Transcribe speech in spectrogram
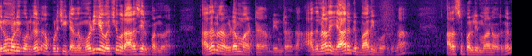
இருமொழி கொள்கை நான் பிடிச்சிக்கிட்டேன். அந்த மொழியை வச்சு ஒரு அரசியல் பண்ணுவேன். அதை நான் விட மாட்டேன் அப்படின்றது தான். அதனால் யாருக்கு பாதிப்பு வருதுன்னா அரசு பள்ளி மாணவர்கள்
